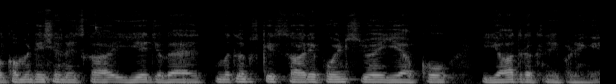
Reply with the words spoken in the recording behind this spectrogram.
اکومنڈیشن ہے، اس کا یہ جگہ ہے۔ مطلب اس کے سارے پوائنٹس جو ہیں، یہ آپ کو یاد رکھنے پڑیں گے۔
